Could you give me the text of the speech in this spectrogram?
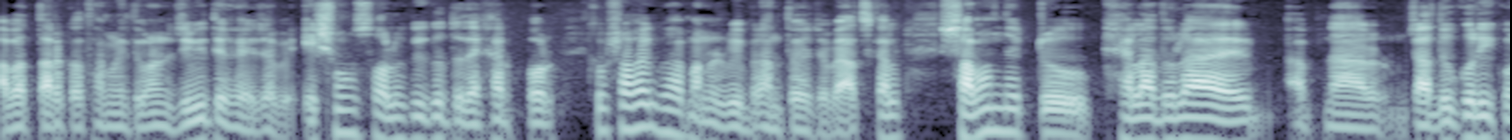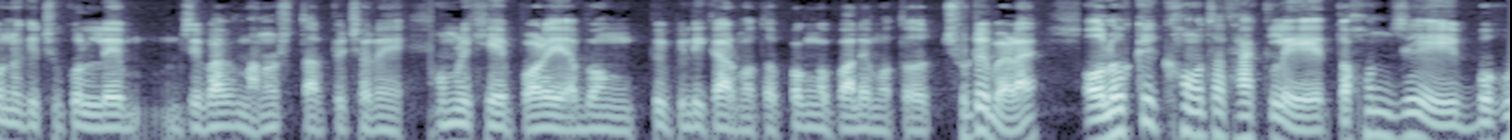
আবার তার কথা মৃত্যু মানুষ জীবিত হয়ে যাবে। এই সমস্ত অলৌকিকতা দেখার পর খুব স্বাভাবিকভাবে মানুষ বিভ্রান্ত হয়ে যাবে। আজকাল সামান্য একটু খেলাধুলায় আপনার জাদুকরি কোনো কিছু করলে, যেভাবে মানুষ তার পেছনে হুমড়ি খেয়ে পড়ে এবং পিপিলিকার মতো, পঙ্গপালের মতো ছুটে বেড়ায়, অলৌকিক ক্ষমতা থাকলে তখন যে বহু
